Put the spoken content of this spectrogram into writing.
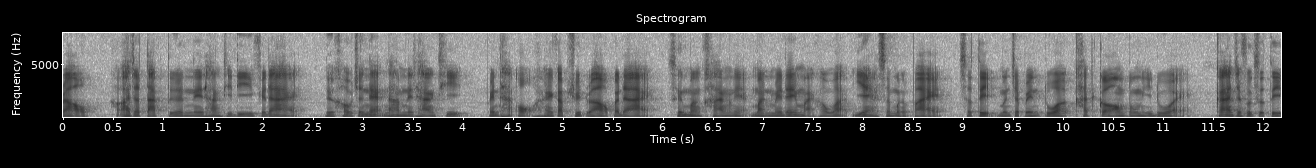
เราเขาอาจจะตักเตือนในทางที่ดีก็ได้ หรือเขาจะแนะนำในทางที่เป็นทางออกให้กับชีวิตเราก็ได้ ซึ่งบางครั้งเนี่ยมันไม่ได้หมายความว่าแย่เสมอไป สติมันจะเป็นตัวคัดกรองตรงนี้ด้วย การจะฝึกสติ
